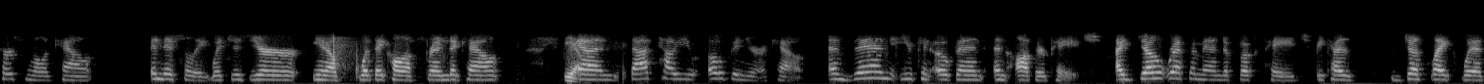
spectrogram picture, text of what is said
personal account initially, which is your, you know, what they call a friend account. Yeah. And that's how you open your account. And then you can open an author page. I don't recommend a book page because just like with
